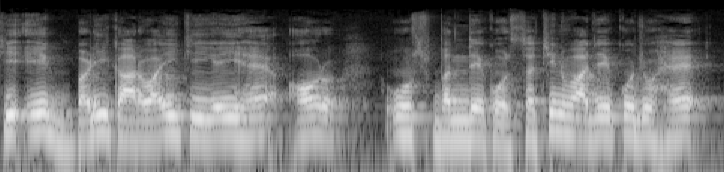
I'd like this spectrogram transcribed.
कि एक बड़ी कार्रवाई की गई है और उस बंदे को, सचिन वाजे को जो है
